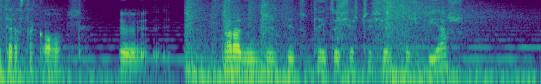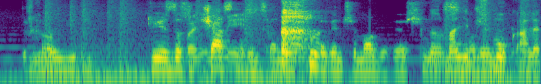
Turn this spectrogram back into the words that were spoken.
I teraz tak o. Yy, Paradin, czy ty tutaj coś jeszcze się też bijasz? Już No chyba i tu jest dosyć nie ma ciasno, więc ja nie jestem pewien, czy mogę, wiesz. normalnie byś może- mógł, ale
